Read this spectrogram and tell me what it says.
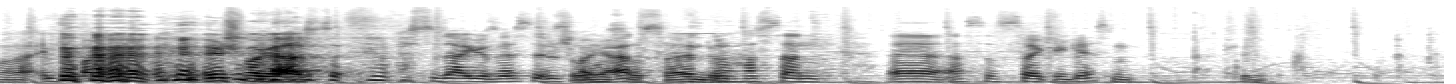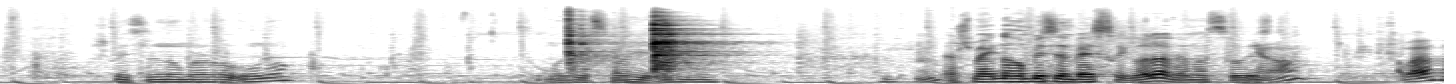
muss. Im Spagat Im Spagat. hast du da gesessen im So muss Spagat das sein, du. und hast dann äh, hast das Zeug gegessen. Schnitzel Nummer uno. Das muss jetzt noch hier irgendwie. Das schmeckt noch ein bisschen wässrig, oder? Wenn man es so isst. Ja, aber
